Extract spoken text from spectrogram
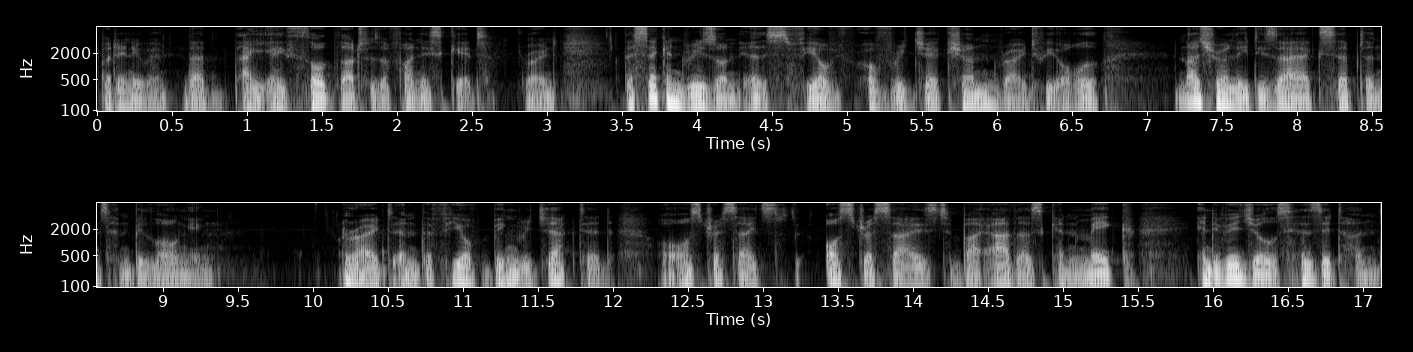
But anyway, that I, I thought that was a funny skit, right? The second reason is fear of, of rejection, right? We all naturally desire acceptance and belonging right and the fear of being rejected or ostracized ostracized by others can make individuals hesitant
